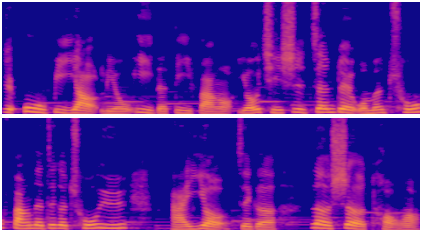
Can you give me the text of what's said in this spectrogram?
是务必要留意的地方哦。尤其是针对我们厨房的这个厨余，还有这个垃圾桶哦。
